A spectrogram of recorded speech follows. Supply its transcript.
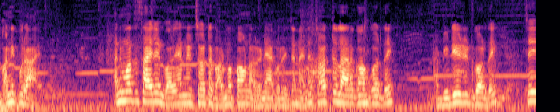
भन्ने कुरा आयो। अनि म त साइलेन्ट भएर यहाँनिर चट्ट घरमा पाहुनाहरू नि आएको रहेछन् होइन? चट्ट लाएर गफ गर्दै भिडियो एडिट गर्दै चाहिँ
